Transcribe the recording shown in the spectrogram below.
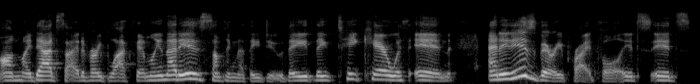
on my dad's side a very black family, and that is something that they do. They they take care within, and it is very prideful. It's it's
